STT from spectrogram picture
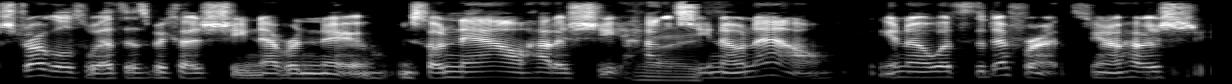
struggles with is because she never knew. So now, how does she? How right. does she know now? You know, what's the difference? You know, how does she?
